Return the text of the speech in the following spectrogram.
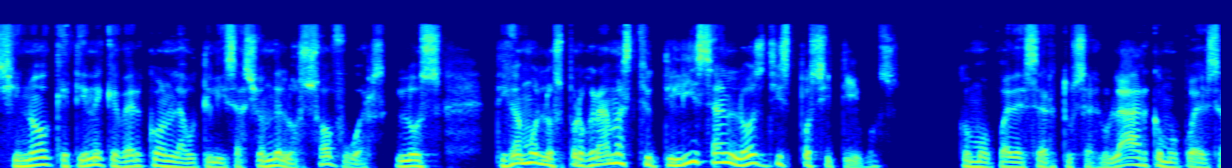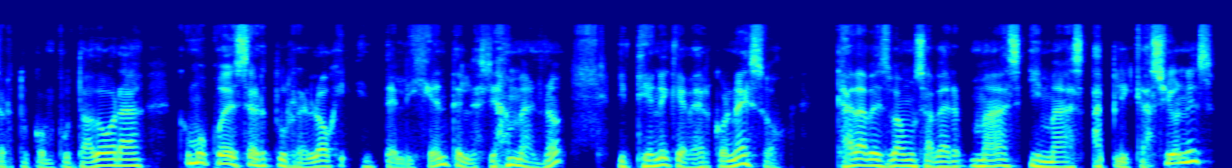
sino que tiene que ver con la utilización de los softwares, los, digamos, los programas que utilizan los dispositivos, como puede ser tu celular, como puede ser tu computadora, como puede ser tu reloj inteligente, les llaman, ¿no? Y tiene que ver con eso. Cada vez vamos a ver más y más aplicaciones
